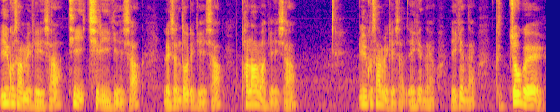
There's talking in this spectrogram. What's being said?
1931 게이샤, T272 게이샤, Legendary 게이샤, 파나마 게이샤, 1931 게이샤 얘기했나요? 얘기했나요? 그쪽을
